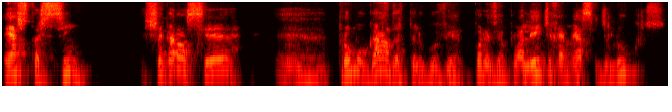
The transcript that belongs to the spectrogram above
estas sim, chegaram a ser é, promulgadas pelo governo. Por exemplo, a lei de remessa de lucros,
